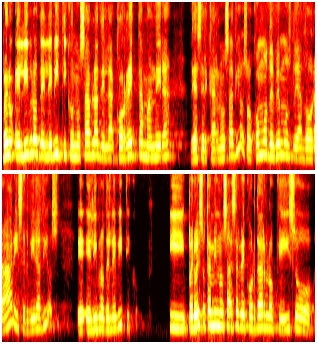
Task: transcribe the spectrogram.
Bueno, el libro de Levítico nos habla de la correcta manera de acercarnos a Dios o cómo debemos de adorar y servir a Dios, e, el, libro de Levítico. Y, pero eso también nos hace recordar lo que hizo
